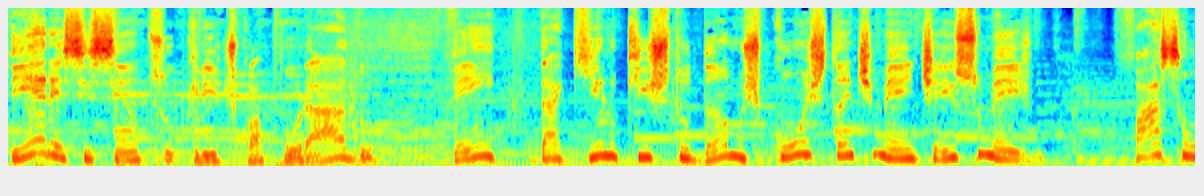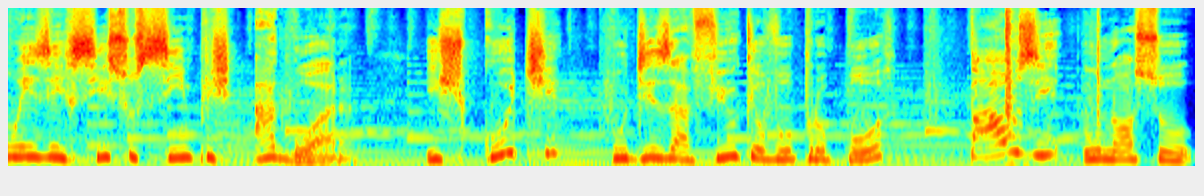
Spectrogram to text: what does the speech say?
ter esse senso crítico apurado vem daquilo que estudamos constantemente. É isso mesmo. Faça um exercício simples agora. Escute o desafio que eu vou propor, pause o nosso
